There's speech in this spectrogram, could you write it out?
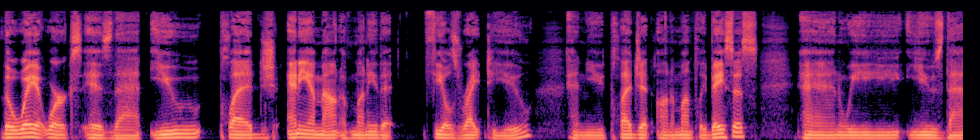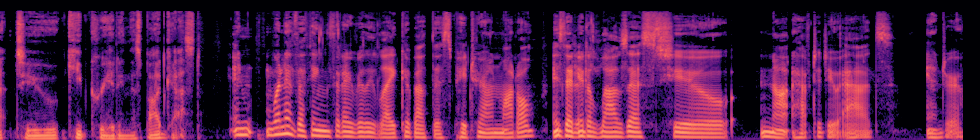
the way it works is that you pledge any amount of money that feels right to you and you pledge it on a monthly basis and we use that to keep creating this podcast and one of the things that i really like about this patreon model is that it allows us to not have to do ads andrew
